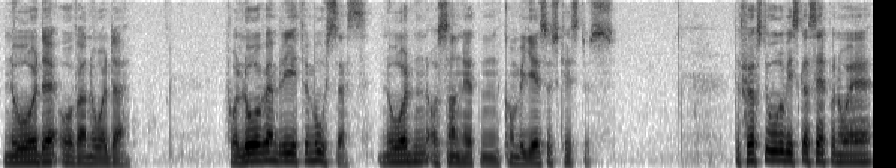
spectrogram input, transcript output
Nåde over nåde. For loven ble gitt ved Moses, nåden og sannheten kom ved Jesus Kristus. Det første ordet vi skal se på nå, er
